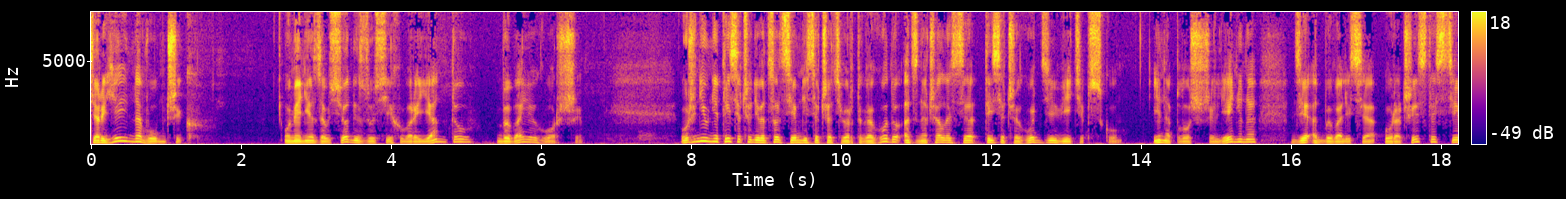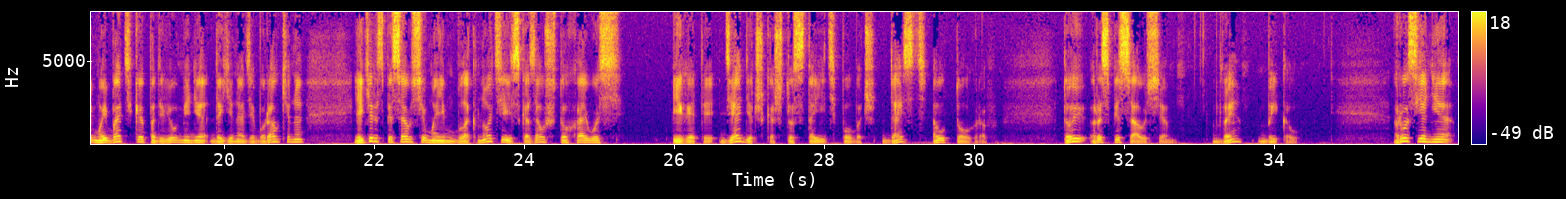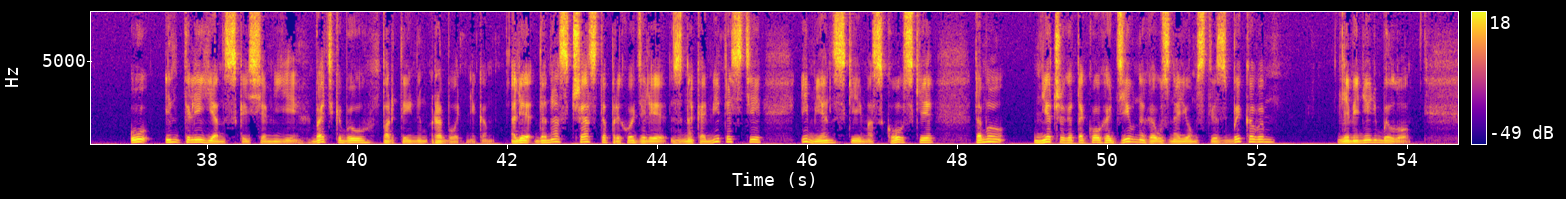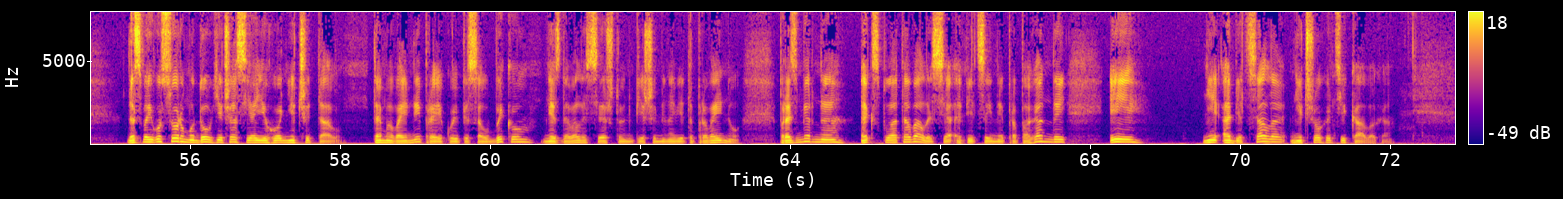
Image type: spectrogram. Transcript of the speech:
Сергей Навумчык. У мяне заўсёды з усіх варыянтаў бывае горшы. У жніўні 1974 году адзначалася тысячагоддзе віцебску і на плошчы Леніна, дзе адбываліся ўрачыстасці, мой бацька падвёў мяне да геннадзя Бураўкіна, які распісаўся ў маім блакноце і сказаў, што хай вось і гэты дядзечка, што стаіць побач, дасць аўтограф. Той распісаўся в быкаў. Рос я не у інтэлігенцкай сям'і. Бацька быў партыйным работнікам, але да нас часта прыходзілі знакамітасці і менскія, і маскоўскія, таму нечага такога дзіўнага ў знаёмстве з быкавым для мяне не было. Да свайго сораму доўгі час я яго не чытаў. Тэма вайны, пра якую пісаў быкаў, мне здавалася, што ён піша менавіта пра вайну. Празмерна эксплуатавалася афіцыйнай прапагандай і не абяцала нічога цікавага.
